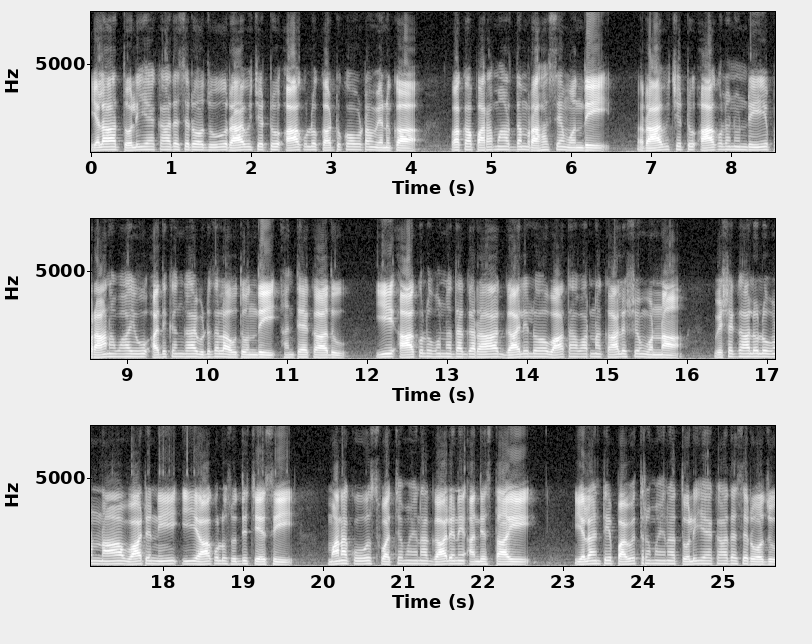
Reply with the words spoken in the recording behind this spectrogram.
ఇలా తొలి ఏకాదశి రోజు రావి చెట్టు ఆకులు కట్టుకోవటం వెనుక ఒక పరమార్థం రహస్యం ఉంది. రావి చెట్టు ఆకుల నుండి ప్రాణవాయువు అధికంగా విడుదల అవుతుంది. అంతేకాదు ఈ ఆకులు ఉన్న దగ్గర గాలిలో వాతావరణ కాలుష్యం ఉన్న విషగాలులు ఉన్న వాటిని ఈ ఆకులు శుద్ధి చేసి మనకు స్వచ్ఛమైన గాలిని అందిస్తాయి. ఇలాంటి పవిత్రమైన తొలి ఏకాదశి రోజు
